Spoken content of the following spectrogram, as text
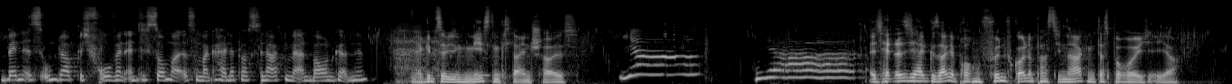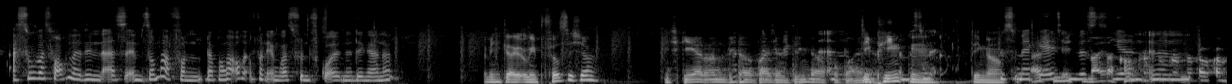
Ben ist unglaublich froh, wenn endlich Sommer ist und man keine Pastinaken mehr anbauen kann. Ne? Da gibt's ja den nächsten kleinen Scheiß. Ja! Ja! Es hätte sich halt gesagt, wir brauchen fünf goldene Pastinaken, das bereue ich eher. Ach so, was brauchen wir denn also im Sommer von? Da brauchen wir auch von irgendwas fünf goldene Dinger, ne? Da bin ich gleich irgendwie Pfirsicher. Ich gehe ja dann wieder bei dem Ding da vorbei. Die pinken wir- Dinger. Müssen mehr Geld investieren Komm, in komm, einen, komm, komm,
